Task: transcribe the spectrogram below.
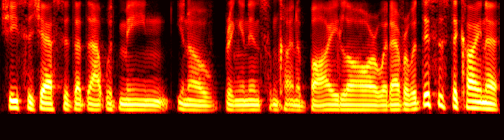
she suggested that that would mean you know bringing in some kind of bylaw or whatever. But this is the kind of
